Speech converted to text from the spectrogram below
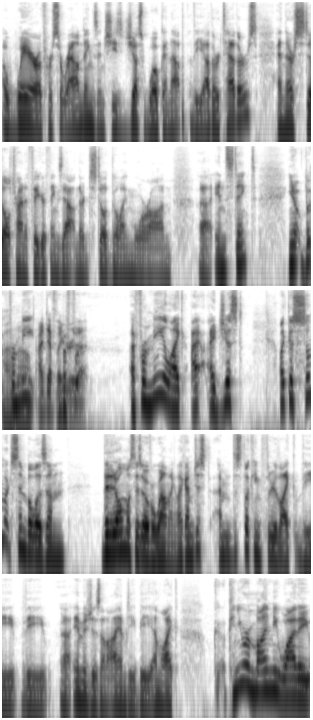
aware of her surroundings, and she's just woken up the other tethers, and they're still trying to figure things out, and they're still going more on uh, instinct. You know, but for don't me. I definitely agree for- with that. uh, for me, like I, I just like there's so much symbolism that it almost is overwhelming. Like I'm just I'm just looking through like the the uh, images on IMDb and like can you remind me why they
